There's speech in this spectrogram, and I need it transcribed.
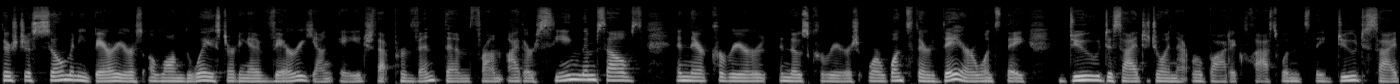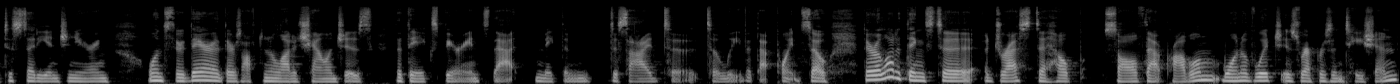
there's just so many barriers along the way, starting at a very young age, that prevent them from either seeing themselves in their career, in those careers, or once they're there, once they do decide to join that robotics class, once they do decide to study engineering, once they're there, there's often a lot of challenges that they experience that make them decide to to leave at that point. So there are a lot of things to address to help solve that problem. One of which is representation.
